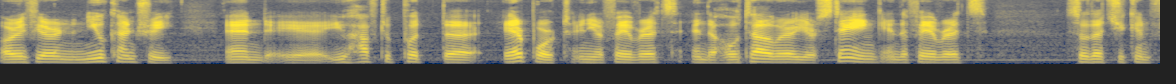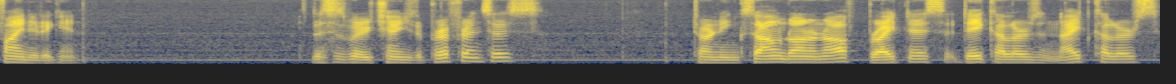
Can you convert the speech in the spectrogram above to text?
or if you're in a new country and uh, you have to put the airport in your favorites and the hotel where you're staying in the favorites so that you can find it again. This is where you change the preferences turning sound on and off, brightness, day colors and night colors.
